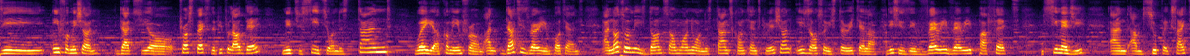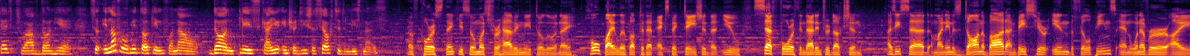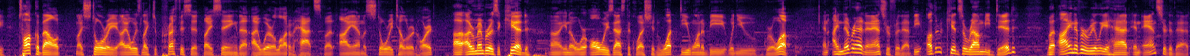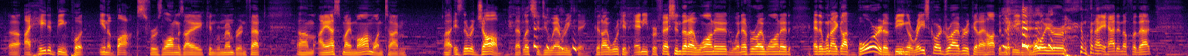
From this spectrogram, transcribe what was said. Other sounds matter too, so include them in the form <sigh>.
the information that your prospects, the people out there, need to see to understand where you are coming from. And that is very important. And not only is don someone who understands content creation he's also a storyteller. This is a very very perfect synergy and I'm super excited to have Don here. So enough of me talking for now. Don, please can you introduce yourself to the listeners? Of course, thank you so much for having me, Tolu, and I hope I live up to that expectation that you set forth in that introduction. As he said, my name is Don Abad. I'm based here in the Philippines, and whenever I talk about my story, I always like to preface it by saying that I wear a lot of hats, but I am a storyteller at heart. Uh, I remember as a kid, uh, you know, we're always asked the question, what do you want to be when you grow up? And I never had an answer for that. The other kids around me did, but I never really had an answer to that. Uh, I hated being put in a box for as long as I can remember. In fact, um, I asked my mom one time, uh, is there a job that lets you do <laughs> everything? Could I work in any profession that I wanted, whenever I wanted? And then when I got bored of being a race car driver, could I hop into being a lawyer <laughs> when I had enough of that?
